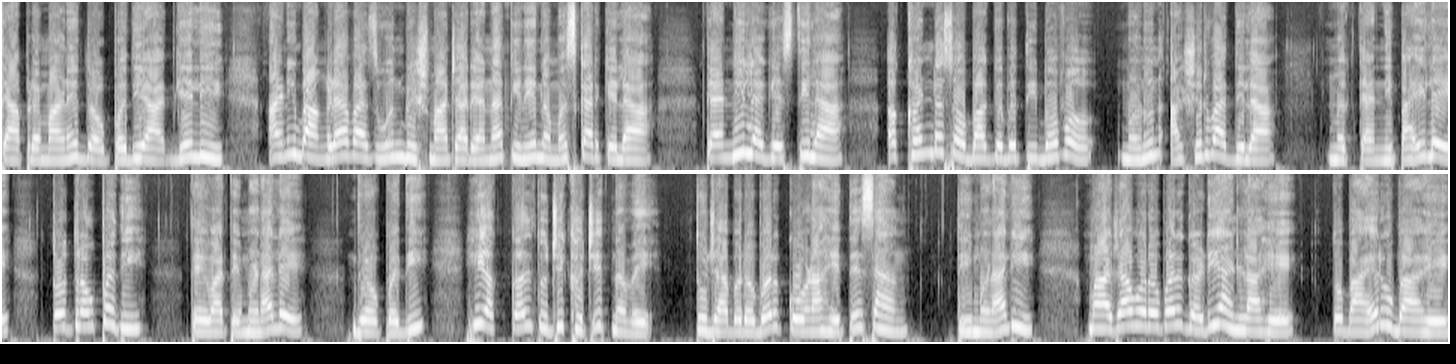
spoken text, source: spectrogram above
त्याप्रमाणे द्रौपदी आत गेली आणि बांगड्या वाजवून भीष्माचार्यांना तिने नमस्कार केला. त्यांनी लगेच तिला अखंड सौभाग्यवती भव म्हणून आशीर्वाद दिला. मग त्यांनी पाहिले तो द्रौपदी. तेव्हा ते म्हणाले द्रौपदी ही अक्कल तुझी खचित नव्हे. तुझ्याबरोबर कोण आहे ते सांग. ती म्हणाली माझ्याबरोबर गडी आणला आहे. तो बाहेर उभा आहे.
